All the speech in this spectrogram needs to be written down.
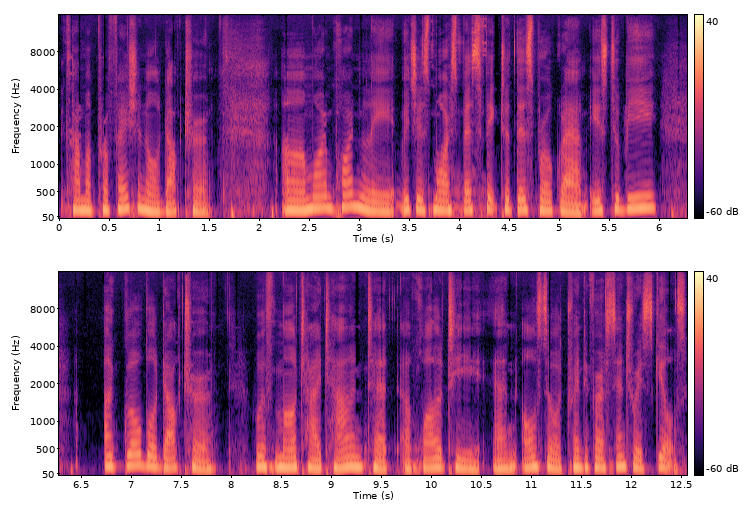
become a professional doctor. more importantly, which is more specific to this program, is to be a global doctor with multi-talented uh, quality and also 21st century skills.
